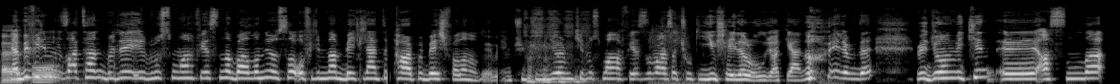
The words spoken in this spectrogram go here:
Evet, Yani bir o film zaten böyle Rus mafyasına bağlanıyorsa o filmden beklenti çarpı 5 falan oluyor benim. Çünkü biliyorum ki Rus mafyası varsa çok iyi şeyler olacak yani o filmde. Ve John Wick'in e, aslında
